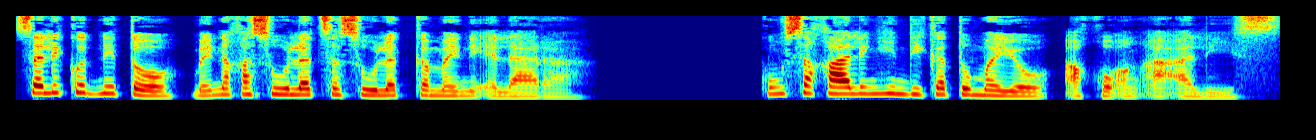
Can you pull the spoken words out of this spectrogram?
Sa likod nito, may nakasulat sa sulat kamay ni Elara. Kung sakaling hindi ka tumayo, ako ang aalis.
